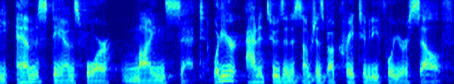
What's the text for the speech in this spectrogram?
the M stands for mindset. What are your attitudes and assumptions about creativity for yourself?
